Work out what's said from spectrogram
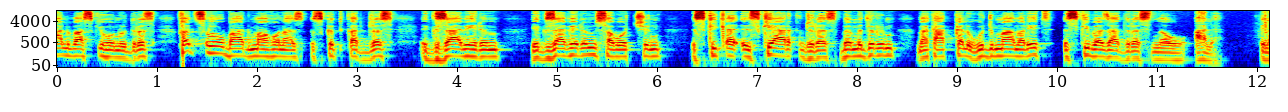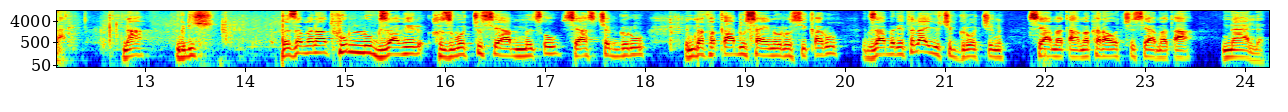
አልባ እስኪሆኑ ድረስ ፈጽሞ ባድማ ሆና እስክትቀር ድረስ እግዚአብሔርም የእግዚአብሔርም ሰዎችን እስኪያርቅ ድረስ በምድርም መካከል ውድማ መሬት እስኪበዛ ድረስ ነው አለ ይላል እና እንግዲህ በዘመናት ሁሉ እግዚአብሔር ሕዝቦቹ ሲያምፁ ሲያስቸግሩ እንደ ፈቃዱ ሳይኖሩ ሲቀሩ እግዚአብሔር የተለያዩ ችግሮችን ሲያመጣ መከራዎች ሲያመጣ እናያለን።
